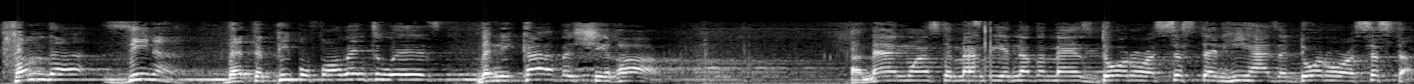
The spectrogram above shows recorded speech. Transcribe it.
From the zina that the people fall into is the nikah al-shighar. A man wants to marry another man's daughter or sister, and he has a daughter or a sister.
